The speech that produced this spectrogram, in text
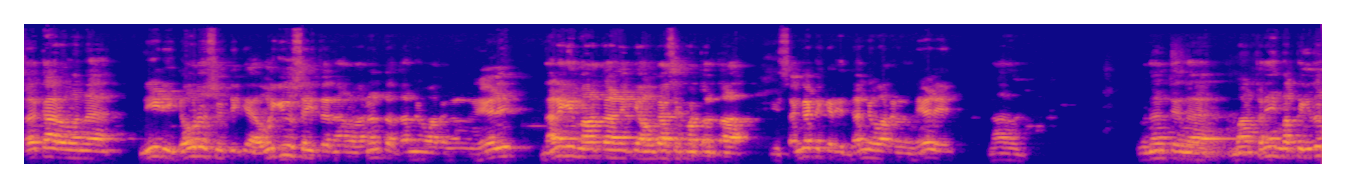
ಸಹಕಾರವನ್ನ ನೀಡಿ ಗೌರವಿಸಿದ್ದಕ್ಕೆ ಅವರಿಗೂ ಸಹಿತ ನಾನು ಅನಂತ ಧನ್ಯವಾದಗಳನ್ನು ಹೇಳಿ ನನಗೆ ಮಾತಾಡಲಿಕ್ಕೆ ಅವಕಾಶ ಕೊಟ್ಟಂತ ಈ ಸಂಘಟಕರಿಗೆ ಧನ್ಯವಾದಗಳನ್ನು ಹೇಳಿ ನಾನು ವಿನಂತಿಯನ್ನ ಮಾಡ್ತೇನೆ. ಮತ್ತು ಇದ್ರ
